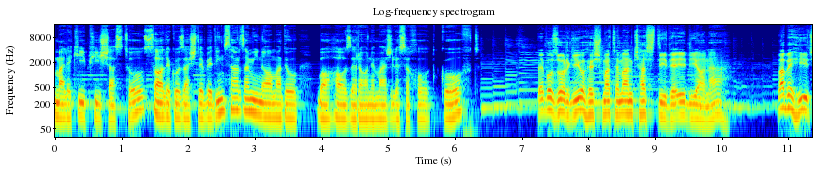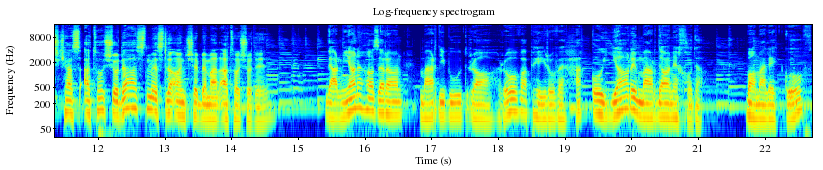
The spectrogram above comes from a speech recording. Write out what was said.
ملکی پیش از تو سال گذشته بدین سرزمین آمد و با حاضران مجلس خود گفت به بزرگی و حشمت من کس دیده اید یا نه؟ و به هیچ کس عطا شده است مثل آنچه به من عطا شده؟ در میان حاضران مردی بود راه رو و پیرو حق و یار مردان خدا. با ملک گفت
